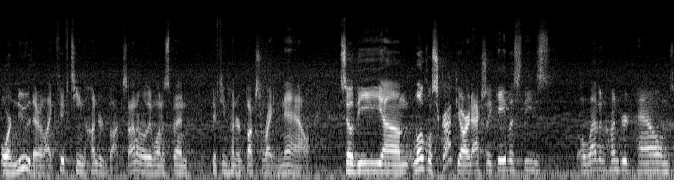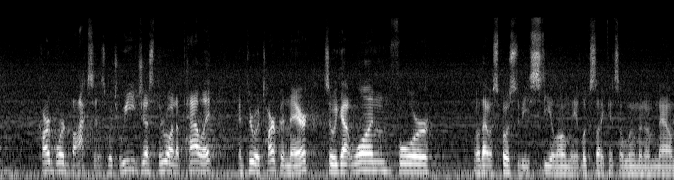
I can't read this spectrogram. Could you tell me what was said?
or new, they're like 1500 bucks. I don't really want to spend 1500 bucks right now. So the um, local scrapyard actually gave us these 1100 pound cardboard boxes, which we just threw on a pallet and threw a tarp in there. So we got one for well, that was supposed to be steel only. It looks like it's aluminum now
